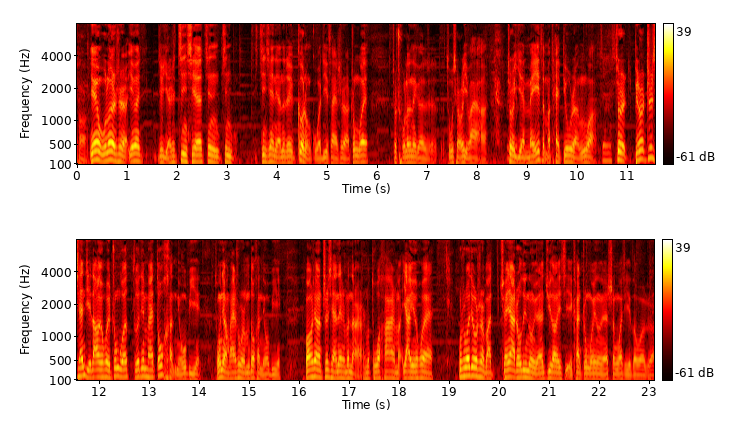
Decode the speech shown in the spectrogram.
错，因为无论是因为就也是近些近近近些年的这个各种国际赛事啊，中国就除了那个足球以外啊，就是也没怎么太丢人过。就是比如说之前几届奥运会，中国得金牌都很牛逼，总奖牌数什么都很牛逼，包括像之前那什么哪儿什么多哈什么亚运会。不说就是把全亚洲的运动员聚到一起，看中国运动员升国旗、奏国歌，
